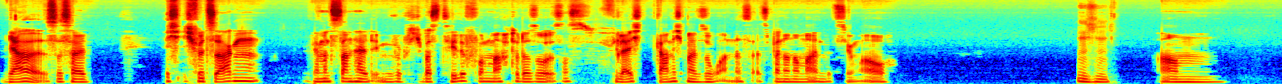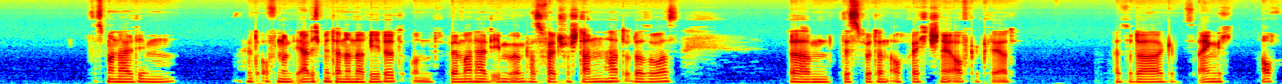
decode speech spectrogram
ja, es ist halt, ich, ich würde sagen, wenn man es dann halt eben wirklich übers Telefon macht oder so, ist das vielleicht gar nicht mal so anders als bei einer normalen Beziehung auch. Mhm. Ähm, dass man halt eben halt offen und ehrlich miteinander redet und wenn man halt eben irgendwas falsch verstanden hat oder sowas, ähm, das wird dann auch recht schnell aufgeklärt. Also da gibt's eigentlich auch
